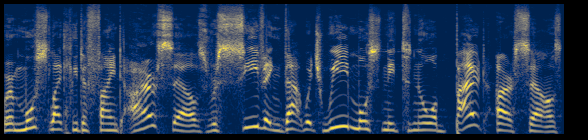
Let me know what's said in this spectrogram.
we're most likely to find ourselves receiving that which we most need to know about ourselves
